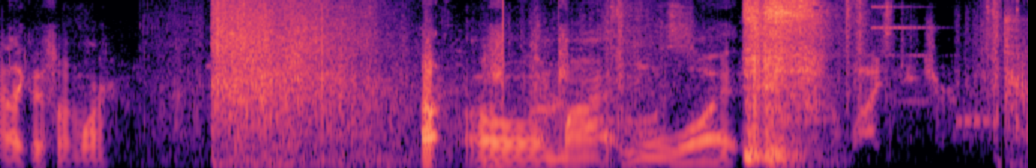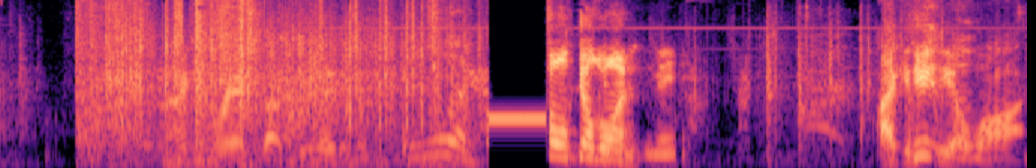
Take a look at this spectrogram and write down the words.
I like this one more. Oh my. What? I can react that too late again. What are you doing? Full killed one. I can He- see a lot.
